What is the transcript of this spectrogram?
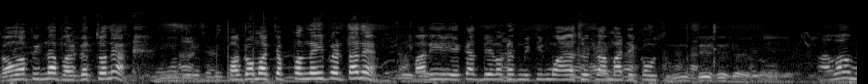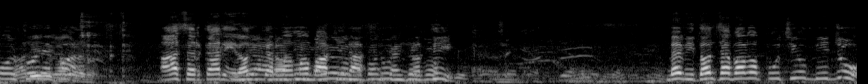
રોમાપીરના ભરગત છો ને? પગોમાં ચપ્પલ નહીં પહેરતા ને? મારી એકાદ બે વખત મિટિંગમાં આવ્યા છો એટલા માટે કહું છું. આવા માણસોને પણ આ સરકાર હેરાન કરવામાં બાકી રાખતું નથી. મેં વિધાનસભામાં પૂછ્યું, બીજું?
